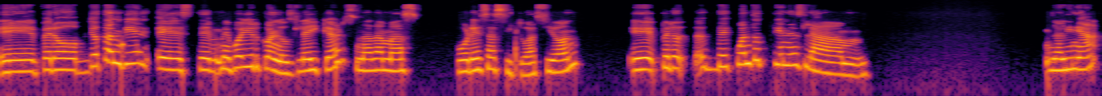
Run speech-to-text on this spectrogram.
Eh, pero yo también este, me voy a ir con los Lakers, nada más por esa situación. Eh, pero, ¿de cuánto tienes la, mm, la línea?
